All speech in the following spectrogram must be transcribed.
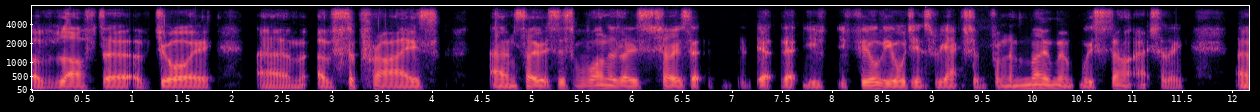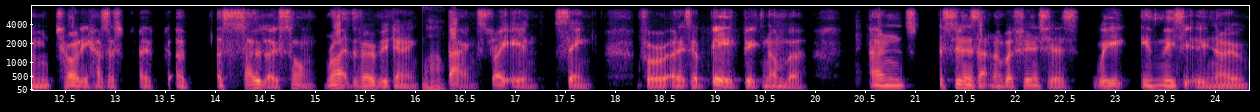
of laughter, of joy, um, of surprise, and so it's just one of those shows that that that you you feel the audience reaction from the moment we start. Actually, um, Charlie has a, a a a solo song right at the very beginning Wow. bang straight in sing for and it's a big big number and as soon as that number finishes we immediately know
